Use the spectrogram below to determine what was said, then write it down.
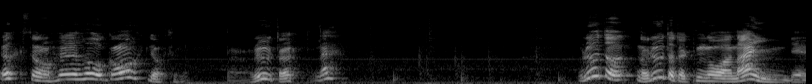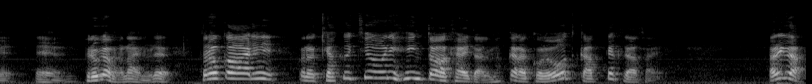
え、x の平方根を出力する。ルート x ね。ルートのルートという記号はないんで、えー、プログラムがないので、その代わりに、この脚中にヒントが書いてありますから、これを使ってください。あるいは、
